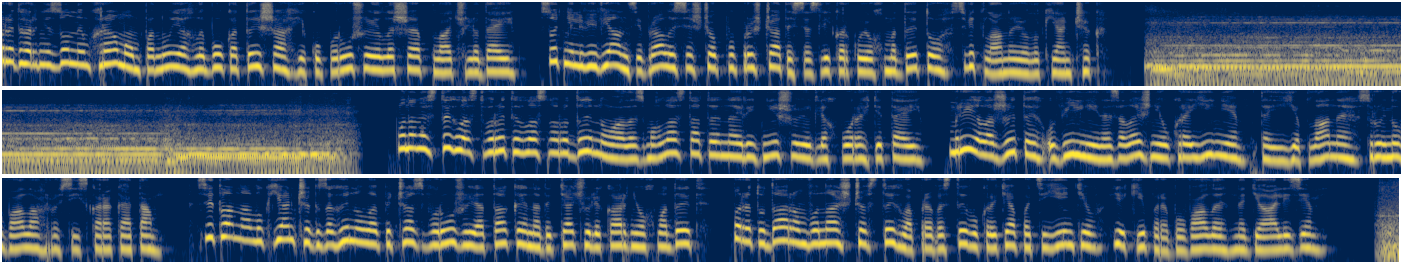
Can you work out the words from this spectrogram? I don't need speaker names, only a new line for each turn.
Перед гарнізонним храмом панує глибока тиша, яку порушує лише плач людей. Сотні львів'ян зібралися, щоб попрощатися з лікаркою Охмадиту Світланою Лук'янчик. Вона не встигла створити власну родину, але змогла стати найріднішою для хворих дітей. Мріяла жити у вільній незалежній Україні, та її плани зруйнувала російська ракета. Світлана Лук'янчик загинула під час ворожої атаки на дитячу лікарню Охмадит. Перед ударом вона ще встигла привести в укриття пацієнтів, які перебували на діалізі.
